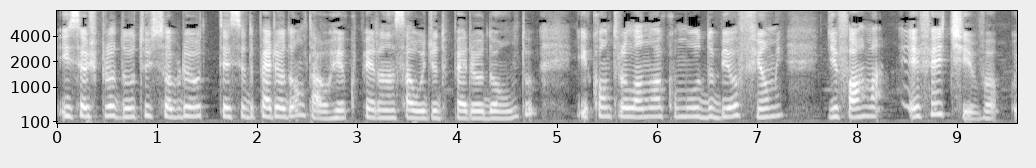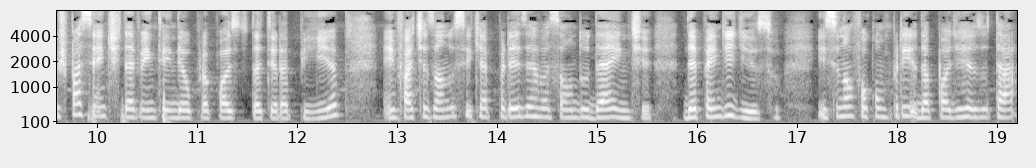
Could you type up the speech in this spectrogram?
e seus produtos sobre o tecido periodontal, recuperando a saúde do periodonto e controlando o acúmulo do biofilme de forma efetiva. Os pacientes devem entender o propósito da terapia, enfatizando-se que a preservação do dente depende disso, e se não for cumprida, pode resultar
